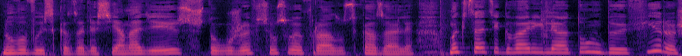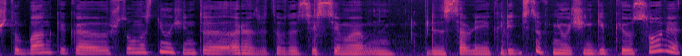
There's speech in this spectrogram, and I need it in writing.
Ну, вы высказались. Я надеюсь, что уже всю свою фразу сказали. Мы, кстати, говорили о том до эфира, что банки, что у нас не очень-то развита вот эта система предоставления кредитов, не очень гибкие условия,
